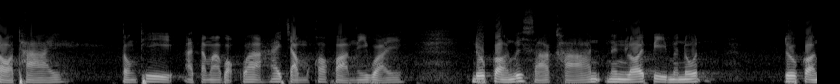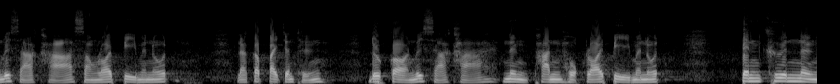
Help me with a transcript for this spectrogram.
ต่อท้าย ตรงที่อาตมาบอกว่าให้จำข้อความนี้ไว้ ดูก่อนวิสาขาหนึ่งร้อยปีมนุษย์ ดูก่อนวิสาขาสองร้อยปีมนุษย์ แล้วก็ไปจนถึง ดูก่อนวิสาขา 1,600 ปีมนุษย์ เป็นคืนหนึ่ง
